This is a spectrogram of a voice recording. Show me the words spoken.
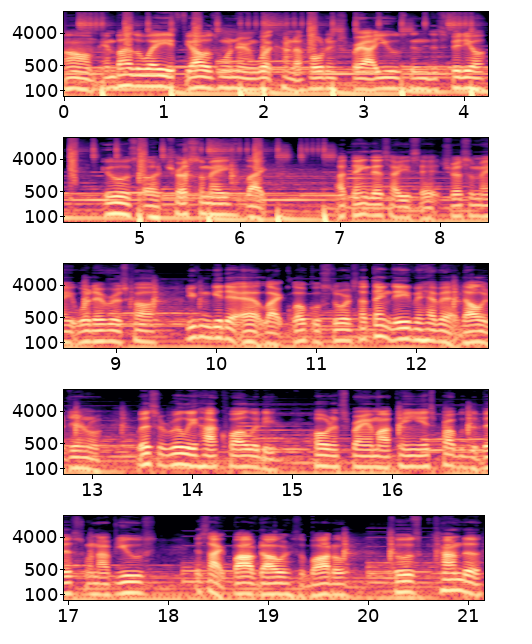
Um, and by the way, if y'all was wondering what kind of holding spray I used in this video, it was a uh, Tresemme, like, I think that's how you say it, Tresemme, whatever it's called. You can get it at like local stores. I think they even have it at Dollar General. But it's a really high quality holding spray in my opinion. It's probably the best one I've used. It's like $5 a bottle. So it's kind of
